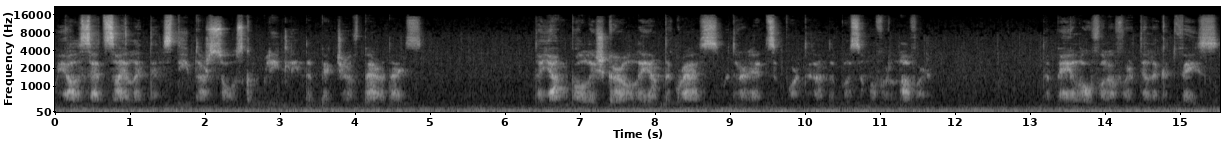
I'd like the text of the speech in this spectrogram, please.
We all sat silent and steeped our souls completely in the picture of paradise. The young Polish girl lay on the grass with her head supported on the bosom of her lover. The pale oval of her delicate face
